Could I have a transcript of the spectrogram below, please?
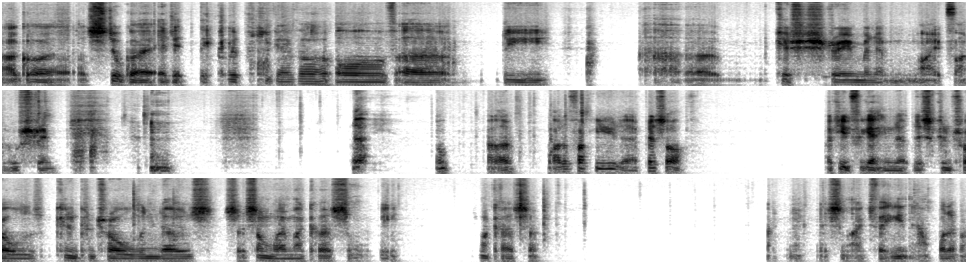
I got I still got to edit the clip together of uh, the uh, Kiss stream and then my final stream. oh, hello. Why the fuck are you there? Piss off. I keep forgetting that this controls can control windows, so somewhere my cursor will be. My cursor. It's not activating it now, whatever.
